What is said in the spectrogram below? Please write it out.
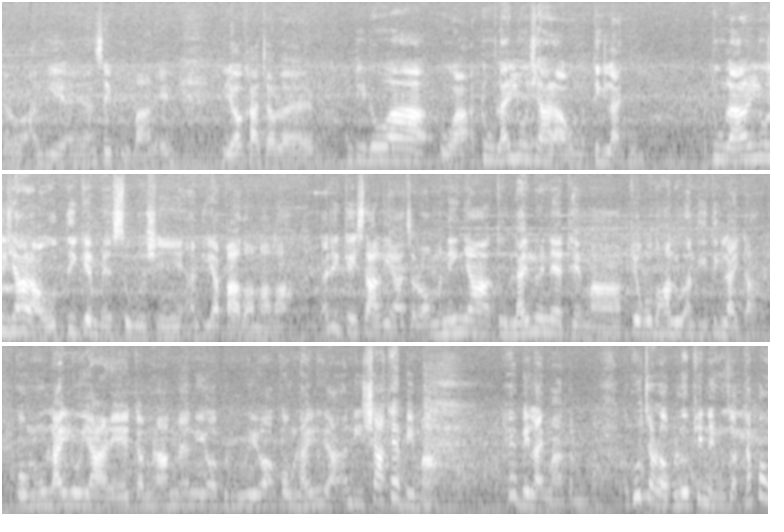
ကျတော့အန်ဒီရဲ့အရန်စိတ်ပူပါတယ်ပြီးတော့အခါကျတော့လည်းအန်ဒီတို့ကဟိုကအတူလိုက်လို့ရတာကိုမသိလိုက်ဘူးအတူလိုက်လို့ရတာကိုသိခဲ့မယ်ဆိုလို့ရှိရင်အန်ဒီကပါသွားမှာပါအဲ့ဒီကိစ္စလေးကကျတော့မင်းညကသူလိုက်လွင့်တဲ့အထဲမှာပြောသွားလို့အန်ဒီသိလိုက်တာအကုန်လုံးလိုက်လို့ရတယ်ကင်မရာမန်တွေရောဘလူတွေရောအကုန်လိုက်လို့ရအန်ဒီရှာထည့်ပေးမှာထည့်ပေးလိုက်မှာတမီး အခုကျတော့ဘလို့ဖြစ်နေလို့ဆိုတော့ဓာတ်ပုံ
